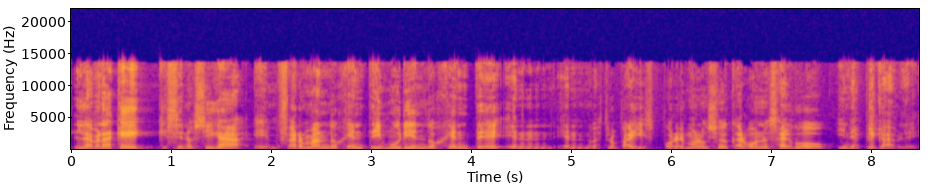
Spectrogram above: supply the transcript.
La verdad que, que se nos siga enfermando gente y muriendo gente en, en nuestro país por el monóxido de carbono es algo inexplicable.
